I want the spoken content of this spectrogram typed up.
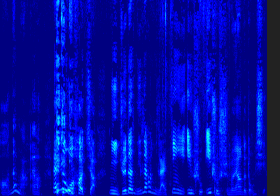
哦，那嘛，嗯，哎，那我好奇啊，你觉得你让你来定义艺术，艺术是什么样的东西？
